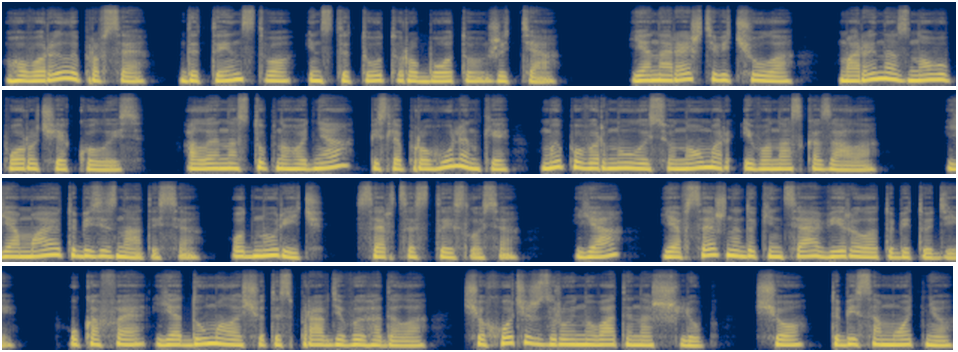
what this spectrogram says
Говорили про все дитинство, інститут, роботу, життя. Я нарешті відчула, Марина знову поруч, як колись. Але наступного дня, після прогулянки, ми повернулись у номер, і вона сказала: Я маю тобі зізнатися, одну річ, серце стислося. Я, я все ж не до кінця вірила тобі тоді. У кафе я думала, що ти справді вигадала, що хочеш зруйнувати наш шлюб, що тобі самотньо,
